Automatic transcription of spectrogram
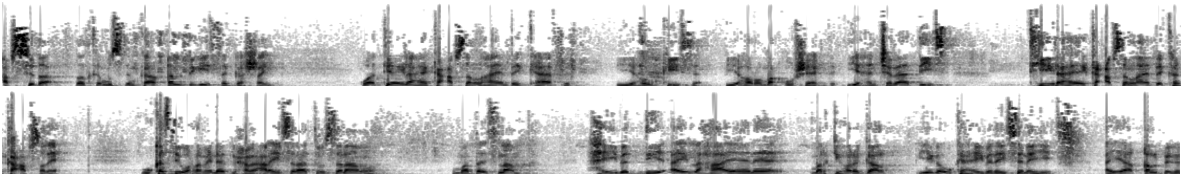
cabsida dadka muslimkaa qalbigiisa gashay. Waa tii ay ilaahay ka cabsan lahaayeen bay kaafir iyo howlkiisa iyo horumarkuu sheegtay iyo hanjabaadiisa tii ilaahay ay ka cabsan lahayn bay kan ka cabsadeen. Wuu ka sii warramay nebi maxamed caleyhi salaatu wasalaamoo ummadda islaamka. Haybadii ay lahaayeenee markii hore gaal iyaga uu ka haybadaysanayay ayaa qalbiga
